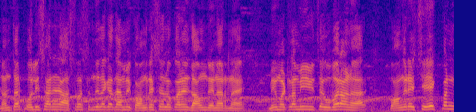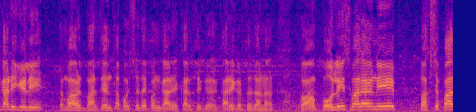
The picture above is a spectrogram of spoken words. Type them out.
नंतर पोलिसांनी आश्वासन दिलं की आता आम्ही काँग्रेसच्या लोकांना जाऊन देणार नाही. मी म्हटलं मी इथे उभं राहणार. काँग्रेसची एक पण गाडी गेली तर भारतीय जनता पक्षाचे पण गाडी कार्य- कार्यकर्ते जाणार. कॉ पोलीसवाल्यांनी पक्षपात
